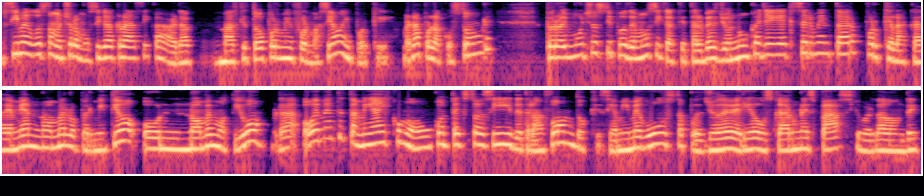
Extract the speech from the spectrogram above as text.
sí me gusta mucho la música clásica, ¿verdad? Más que todo por mi información y porque, ¿verdad? Por la costumbre. Pero hay muchos tipos de música que tal vez yo nunca llegué a experimentar porque la academia no me lo permitió o no me motivó, ¿verdad? Obviamente también hay como un contexto así de trasfondo, que si a mí me gusta, pues yo debería buscar un espacio, ¿verdad? Donde,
